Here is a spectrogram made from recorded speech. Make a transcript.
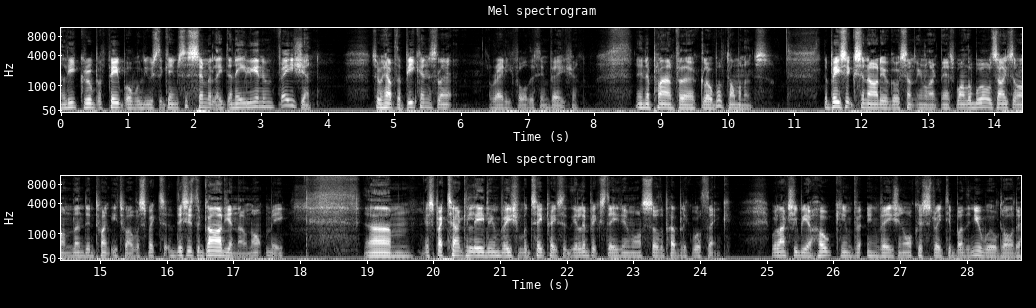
elite group of people will use the games to simulate an alien invasion. So we have the beacons ready for this invasion in a plan for global dominance. The basic scenario goes something like this: While the world's eyes are on London 2012, this is the Guardian now, not me. Um, a spectacular alien invasion would take place at the Olympic Stadium, or so the public will think. It will actually be a Hulk inv invasion orchestrated by the New World Order,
